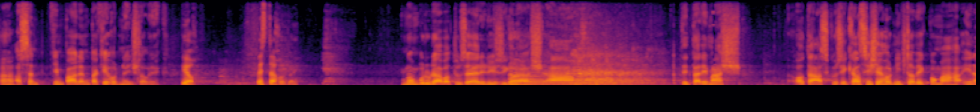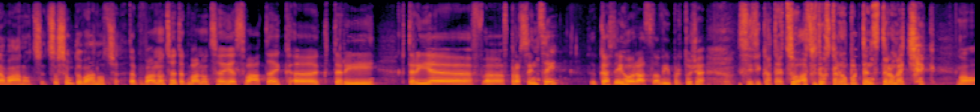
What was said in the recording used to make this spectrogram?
Aha. A jsem tím pádem taky hodný člověk. Jo, vy jste hodný. No, budu dávat tu zéry, když říkáš. A ty tady máš otázku. Říkal jsi, že hodný člověk pomáhá i na Vánoce. Co jsou to Vánoce? Tak Vánoce, tak Vánoce je svátek, eh, který, který je v, eh, v prosinci. Každý ho rád slaví, protože si říkáte, co asi dostanu pod ten stromeček. No,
